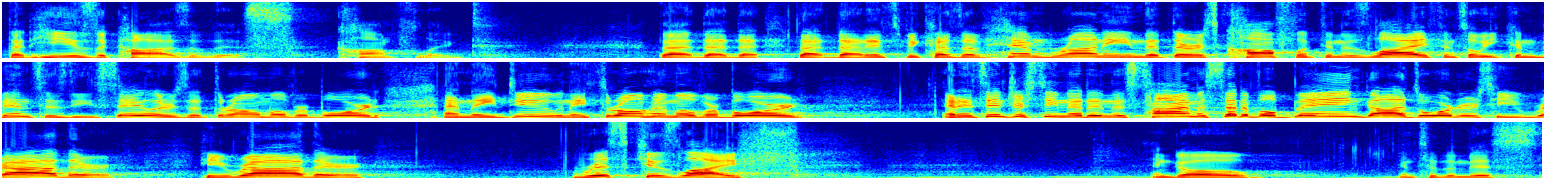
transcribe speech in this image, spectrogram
that he is the cause of this conflict. That, that, that, that, that it's because of him running that there is conflict in his life. And so he convinces these sailors to throw him overboard. And they do, and they throw him overboard. And it's interesting that in this time, instead of obeying God's orders, he rather, he rather risk his life and go into the midst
